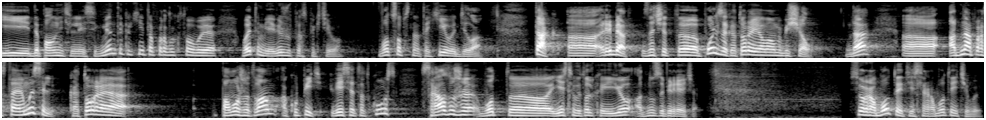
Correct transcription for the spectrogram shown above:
и дополнительные сегменты какие-то продуктовые, в этом я вижу перспективу. Вот, собственно, такие вот дела. Так, э, ребят, значит, э, польза, которую я вам обещал. Да? Э, одна простая мысль, которая поможет вам окупить весь этот курс сразу же, вот если вы только ее одну заберете. Все работает, если работаете вы.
